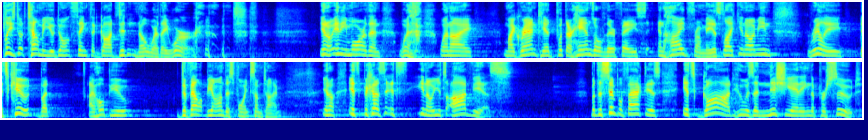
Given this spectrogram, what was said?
please don't tell me you don't think that God didn't know where they were. you know, any more than when, when I, my grandkid put their hands over their face and hide from me. It's like, you know, I mean, really, it's cute, but I hope you develop beyond this point sometime. You know, it's because it's, you know, it's obvious. But the simple fact is, it's God who is initiating the pursuit.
